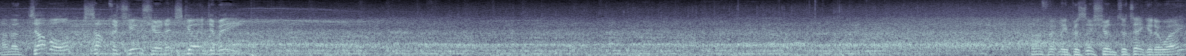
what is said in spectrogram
And a double substitution it's going to be. Perfectly positioned to take it away.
